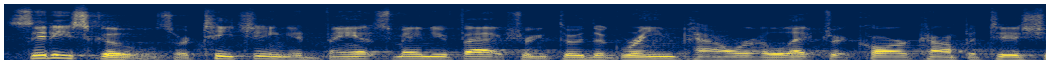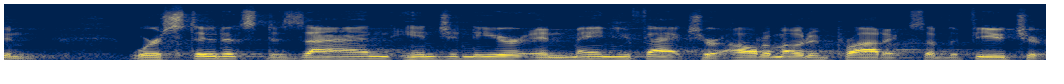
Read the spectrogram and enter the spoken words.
City schools are teaching advanced manufacturing through the Green Power electric car competition, where students design, engineer, and manufacture automotive products of the future.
